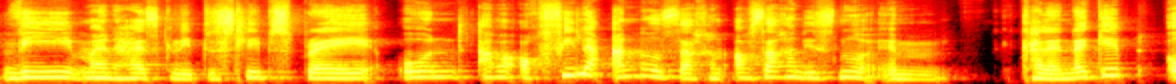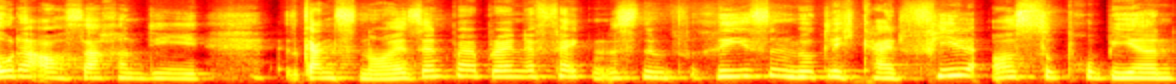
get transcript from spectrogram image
wie mein heißgeliebtes Sleep Spray und aber auch viele andere Sachen, auch Sachen, die es nur im Kalender gibt oder auch Sachen, die ganz neu sind bei Brain Effect. Und es ist eine Riesenmöglichkeit, viel auszuprobieren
